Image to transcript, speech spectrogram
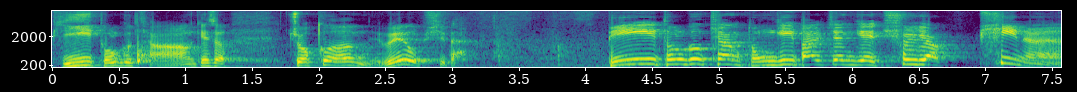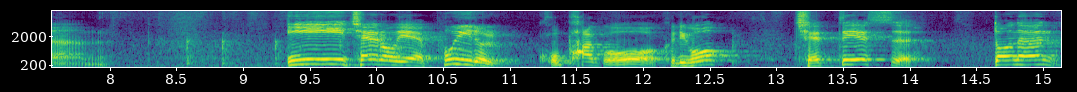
비돌극형. 그래서 조금 외웁시다. 비돌극형 동기 발전기의 출력 P는 E 제로의 V를 곱하고 그리고 ZS 또는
